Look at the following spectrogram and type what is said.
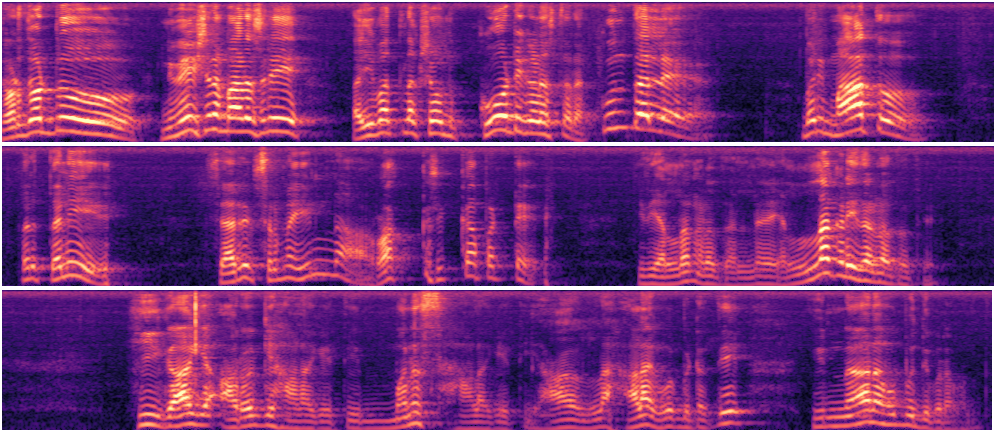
ದೊಡ್ಡ ದೊಡ್ಡ ನಿವೇಶನ ಮಾಡಿಸ್ರಿ ಐವತ್ತು ಲಕ್ಷ ಒಂದು ಕೋಟಿ ಗಳಿಸ್ತಾರೆ. ಕುಂತಲ್ಲೇ. ಬರೀ ಮಾತು, ಬರೀ ತಲಿ. ಶಾರೀರಿಕ ಶ್ರಮ ಇಲ್ಲ, ರೊಕ್ಕ ಸಿಕ್ಕಾಪಟ್ಟೆ. ಇದೆಲ್ಲ ನಡೆದಲ್ಲೇ, ಎಲ್ಲ ಕಡೆ ಇದು ನಡೆದೈತಿ ಹೀಗಾಗಿ ಆರೋಗ್ಯ ಹಾಳಾಗೈತಿ, ಮನಸ್ಸು ಹಾಳಾಗೈತಿ, ಎಲ್ಲ ಹಾಳಾಗಿ ಹೋಗ್ಬಿಟ್ಟೈತಿ. ಇನ್ನೂ ನಾವು ಬುದ್ಧಿ ಬರವಲ್ದು.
